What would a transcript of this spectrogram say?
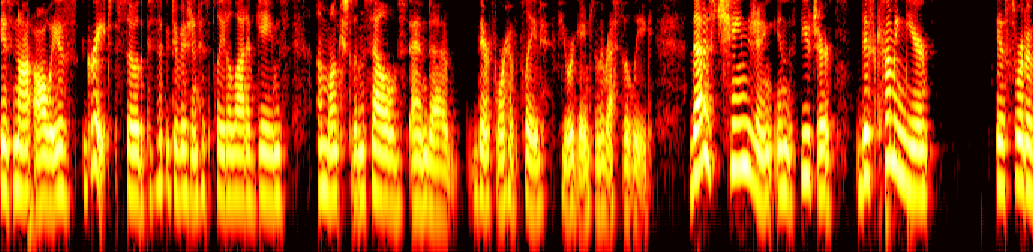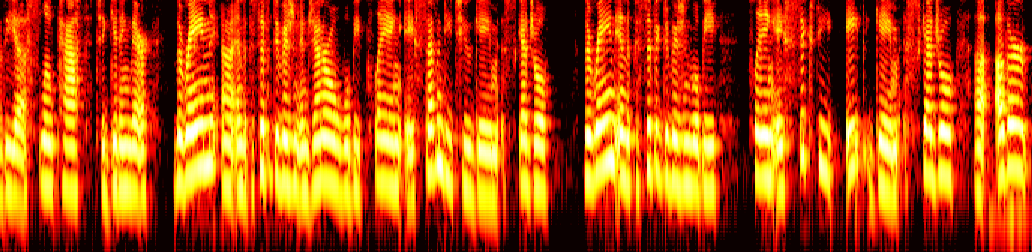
is not always great. So the Pacific Division has played a lot of games amongst themselves and uh, therefore have played fewer games than the rest of the league. That is changing in the future. This coming year is sort of the uh, slow path to getting there. The Reign uh, and the Pacific Division in general will be playing a 72 game schedule. The Reign in the Pacific Division will be playing a 68 game schedule. Uh, other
